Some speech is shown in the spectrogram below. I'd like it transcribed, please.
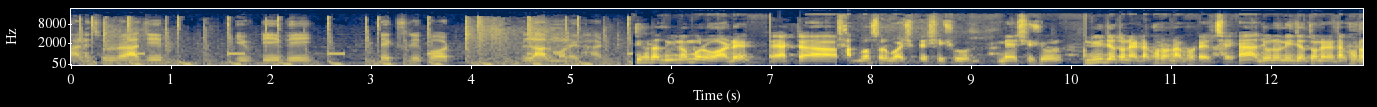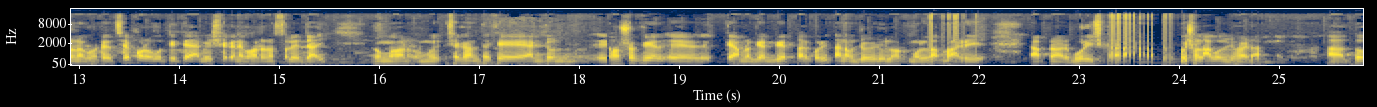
Anisul Rajib, UTV, desk report. Lalmonirhat. Tihara দুই নম্বর ওয়ার্ডে একটা সাত বছর বয়সীতে শিশুর, মেয়ে শিশুর নির্যাতন একটা ঘটনা ঘটেছে। হ্যাঁ যৌন নির্যাতনের একটা ঘটনা ঘটেছে। পরবর্তীতে আমি সেখানে ঘটনাস্থলে যাই এবং সেখান থেকে একজন ধর্ষকের কে আমরা গ্রেপ্তার করি, তার নাম জহিরুল হক মোল্লা, বাড়ি আপনার বরিশাল বরিশাল আগল ঝয়ডা। তো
